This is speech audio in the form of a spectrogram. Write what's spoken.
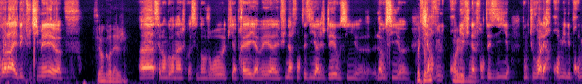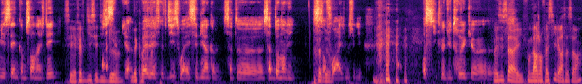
voilà, et dès que tu t'y mets, euh, c'est l'engrenage. Ah, c'est l'engrenage, quoi, c'est dangereux. Et puis après, il y avait euh, Final Fantasy HD aussi. euh, là aussi, euh, Ouais, j'ai revu le premier Final Fantasy. Donc tu vois les premiers, les premières scènes comme ça en HD. c'est FF10 et Ah, c'est 10-2. bien. D'accord. Ouais, le FF10, ouais, c'est bien quand même. Ça te, ça te donne envie. Très bien. enfoirés, je me suis dit. Au cycle du truc. euh, Ouais, c'est ça, ils font de l'argent facile grâce à ça. hein.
